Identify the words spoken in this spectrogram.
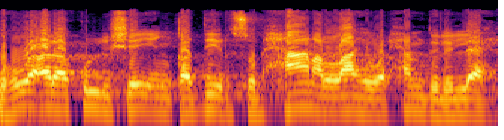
wahuwa calaa kulli shayin qadiir subxaana allaahi walxamdu lilaahi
